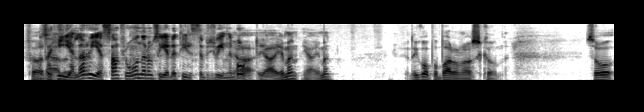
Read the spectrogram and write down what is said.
För Alltså hela resan från när de ser det tills det försvinner bort. Ja, jajamän, jajamän. Det går på bara några sekunder. Så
